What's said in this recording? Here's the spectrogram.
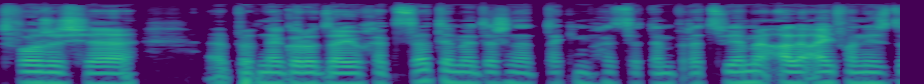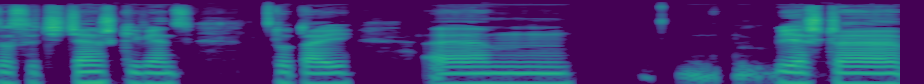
tworzy się pewnego rodzaju headsety. My też nad takim headsetem pracujemy, ale iPhone jest dosyć ciężki, więc tutaj jeszcze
